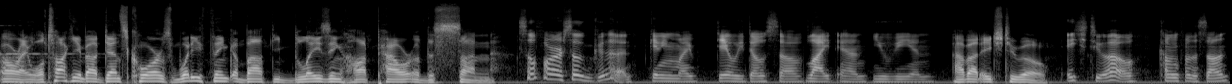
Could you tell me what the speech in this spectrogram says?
All right, well, talking about dense cores, what do you think about the blazing hot power of the sun? So far, so good. Getting my daily dose of light and UV and How about H2O? H2O coming from the sun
